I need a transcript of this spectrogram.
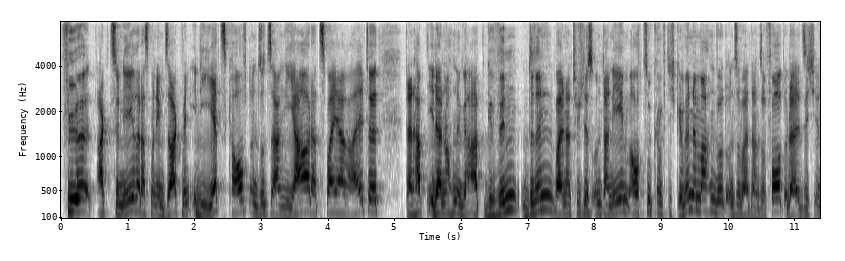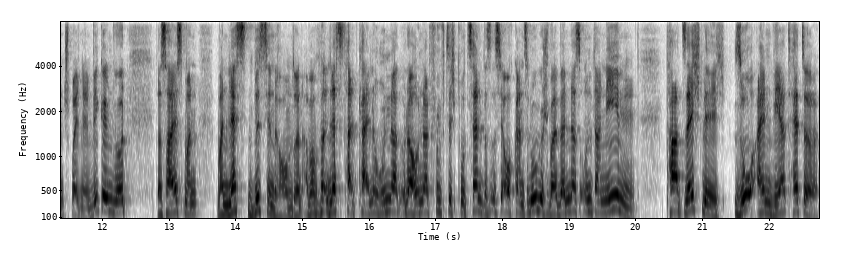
für Aktionäre, dass man eben sagt, wenn ihr die jetzt kauft und sozusagen ein Jahr oder zwei Jahre haltet, dann habt ihr da noch eine Art Gewinn drin, weil natürlich das Unternehmen auch zukünftig Gewinne machen wird und so weiter und so fort oder sich entsprechend entwickeln wird. Das heißt, man, man lässt ein bisschen Raum drin, aber man lässt halt keine 100 oder 150 Prozent. Das ist ja auch ganz logisch, weil wenn das Unternehmen tatsächlich so einen Wert hätte,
